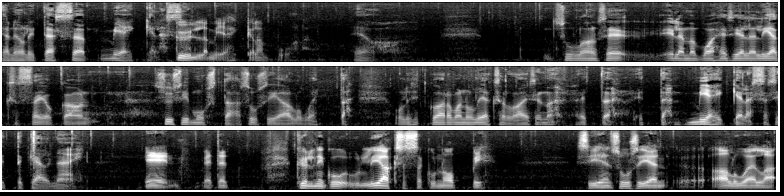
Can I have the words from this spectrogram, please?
Ja ne oli tässä Miehikkelässä? Kyllä, Miehikkelän puolella. Joo. Sulla on se elämänvaihe siellä Liaksassa, joka on sysimustaa susialuetta. Olisitko arvannut liaksalaisena, että, että Miehikkelässä sitten käy näin? En. Et, et, kyllä niin kuin Liaksassa kun oppi siihen susien alueella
